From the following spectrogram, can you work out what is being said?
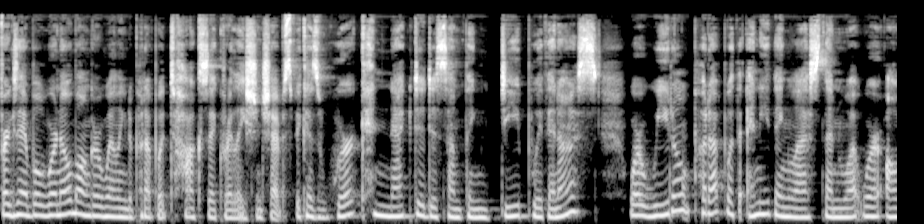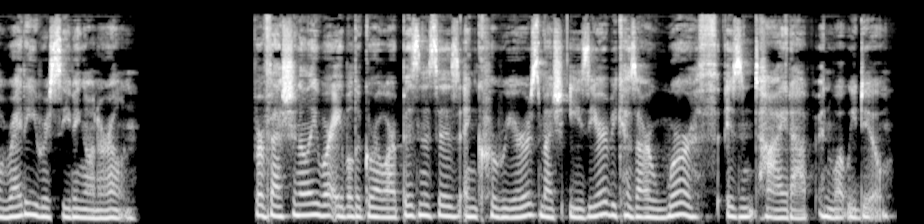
For example, we're no longer willing to put up with toxic relationships because we're connected to something deep within us where we don't put up with anything less than what we're already receiving on our own. Professionally, we're able to grow our businesses and careers much easier because our worth isn't tied up in what we do.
